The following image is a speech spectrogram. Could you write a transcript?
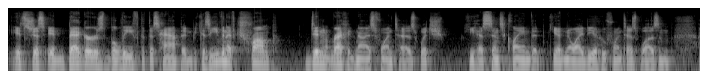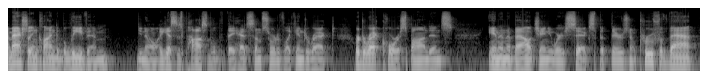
It's just, it beggars belief that this happened because even if Trump didn't recognize Fuentes, which He has since claimed that he had no idea who Fuentes was, and I'm actually inclined to believe him. You know, I guess it's possible that they had some sort of like indirect or direct correspondence in and about January 6th, but there's no proof of that.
